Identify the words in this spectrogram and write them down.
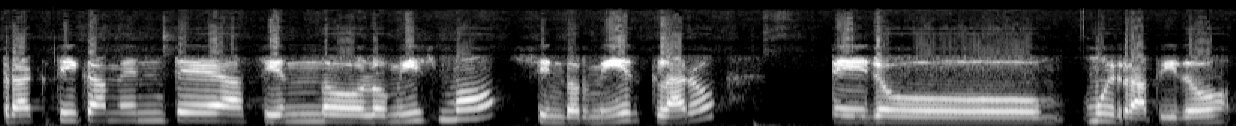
prácticamente haciendo lo mismo, sin dormir, claro pero muy rápido.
